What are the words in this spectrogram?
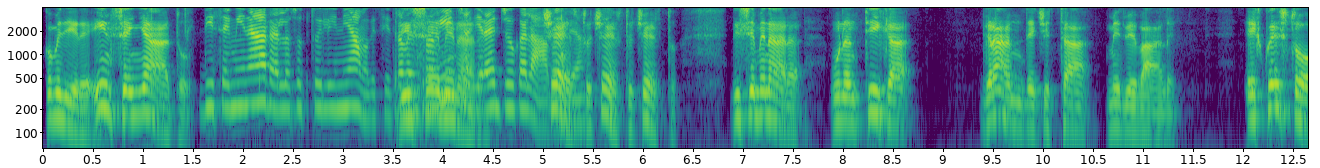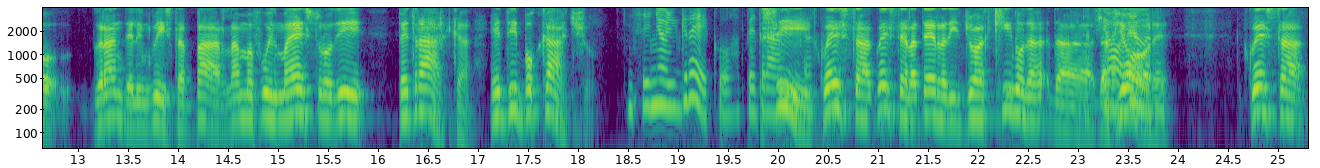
come dire, insegnato. Di Seminara lo sottolineiamo che si trova in provincia di Reggio Calabria. Certo, certo, certo. Di Seminara, un'antica grande città medievale. E questo grande linguista Barlam fu il maestro di Petrarca e di Boccaccio. Insegnò il greco a Petrarca. Sì, questa, questa è la terra di Gioacchino da, da, da, da Fiore. Fiore. Questa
